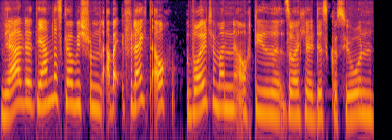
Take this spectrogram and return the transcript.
Ja, die, die haben das, glaube ich, schon, aber vielleicht auch wollte man auch diese solche Diskussionen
